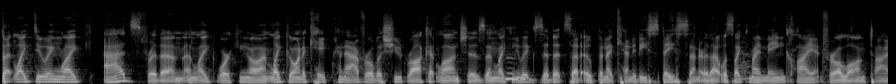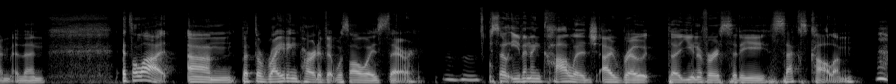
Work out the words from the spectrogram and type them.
But like doing like ads for them and like working on like going to Cape Canaveral to shoot rocket launches and like new exhibits that open at Kennedy Space Center. That was like my main client for a long time. And then it's a lot. Um, but the writing part of it was always there. So even in college, I wrote the university sex column.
